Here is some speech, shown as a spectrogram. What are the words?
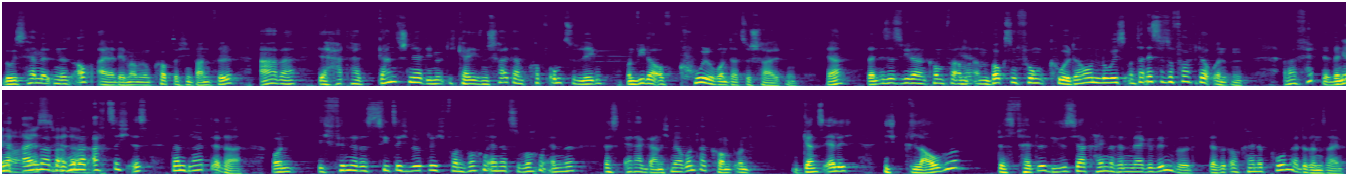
Lewis Hamilton ist auch einer, der mal mit dem Kopf durch die Wand will, aber der hat halt ganz schnell die Möglichkeit, diesen Schalter im Kopf umzulegen und wieder auf cool runterzuschalten. Ja, dann ist es wieder, dann kommt am, ja. am Boxenfunk cool down, Lewis, und dann ist er sofort wieder unten. Aber Vettel, wenn genau, er einmal bei 180 da. ist, dann bleibt er da. Und ich finde, das zieht sich wirklich von Wochenende zu Wochenende, dass er da gar nicht mehr runterkommt. Und ganz ehrlich, ich glaube, dass Vettel dieses Jahr kein Rennen mehr gewinnen wird. Da wird auch keine Pole mehr drin sein,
